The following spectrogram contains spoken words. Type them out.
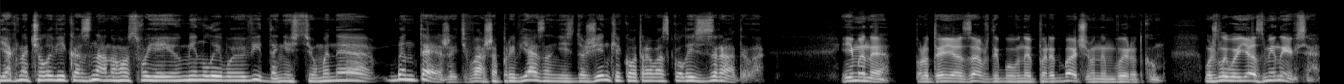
Як на чоловіка, знаного своєю мінливою відданістю, мене бентежить ваша прив'язаність до жінки, котра вас колись зрадила. І мене. Проте я завжди був непередбачуваним виродком. Можливо, я змінився.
